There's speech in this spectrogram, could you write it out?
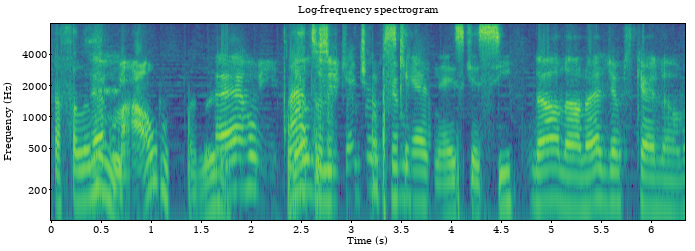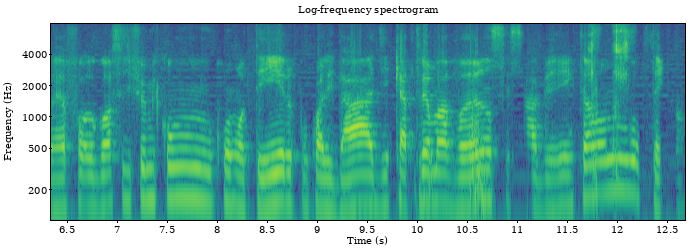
Tá falando é mal? É ruim. Ah, tu só quer jumpscare, né? Esqueci. Não, não, não é jumpscare, não. É, eu gosto de filme com, com roteiro, com qualidade, que a trama avance, sabe? Então eu não gostei, não.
